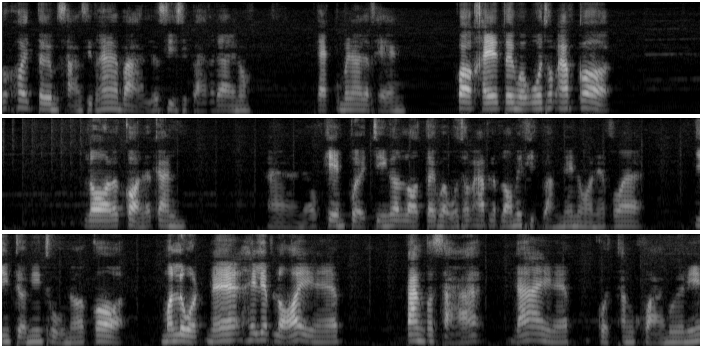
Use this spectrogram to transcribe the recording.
ก็ค่อยเติม 35 บาทหรือ 40 บาทก็ได้เนาะแพ็กก็ไม่น่าจะแพง ก็ใครเติมกับโอท็อปอัพก็ รอแล้วก่อนแล้วกัน อ่าเดี๋ยวเกมเปิดจริงก็รอเติมกับ Auto Up รับรองไม่ผิดหวังแน่นอนนะเพราะว่ายิ่งเติมยิ่งถูกเนาะก็มาโหลดนะให้เรียบร้อยนะครับตั้งภาษาได้นะครับกดทางขวามือนี้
